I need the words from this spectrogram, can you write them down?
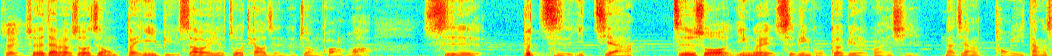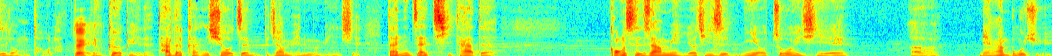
对所以代表说，这种本益比稍微有做调整的状况的话，是不止一家，只是说因为食品股个别的关系，那这样统一当然是龙头了。对有个别的，它的可能修正比较没那么明显，但你在其他的公司上面，尤其是你有做一些呃两岸布局，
